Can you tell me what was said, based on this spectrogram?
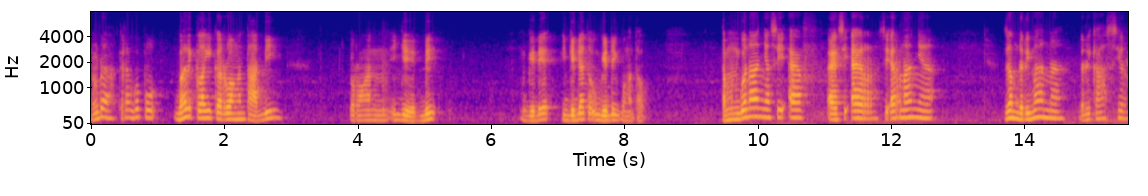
Ya udah akhirnya gue balik lagi ke ruangan tadi. Ke ruangan IGD UGD IGD atau UGD gue nggak tahu. Temen gue nanya si F eh si R si R nanya Zam dari mana? Dari kasir.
